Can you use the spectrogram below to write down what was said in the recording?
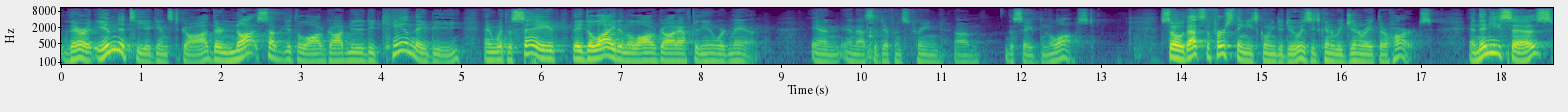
they're at enmity against God. They're not subject to the law of God, neither can they be. And with the saved, they delight in the law of God after the inward man. And, and that's the difference between um, the saved and the lost. So that's the first thing he's going to do is he's going to regenerate their hearts. And then he says,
